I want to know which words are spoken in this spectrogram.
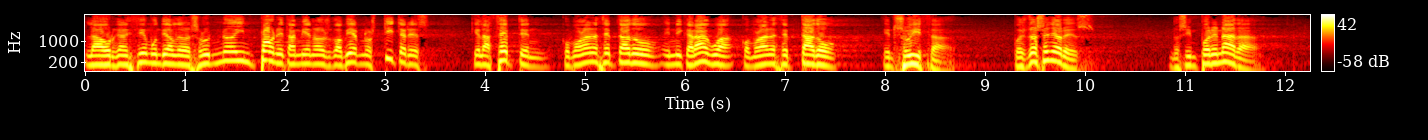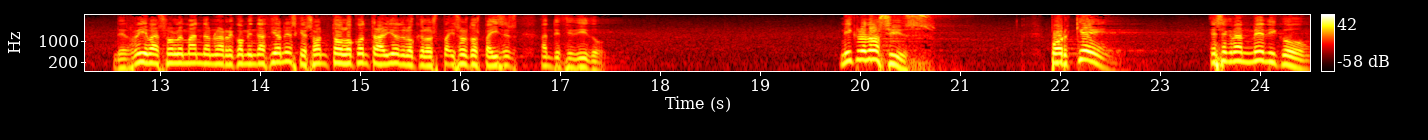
la Organización Mundial de la Salud, no impone también a los gobiernos títeres que la acepten, como lo han aceptado en Nicaragua, como lo han aceptado en Suiza? Pues no, señores, no se impone nada. De arriba solo mandan unas recomendaciones que son todo lo contrario de lo que esos dos países han decidido. Microdosis. ¿Por qué ese gran médico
